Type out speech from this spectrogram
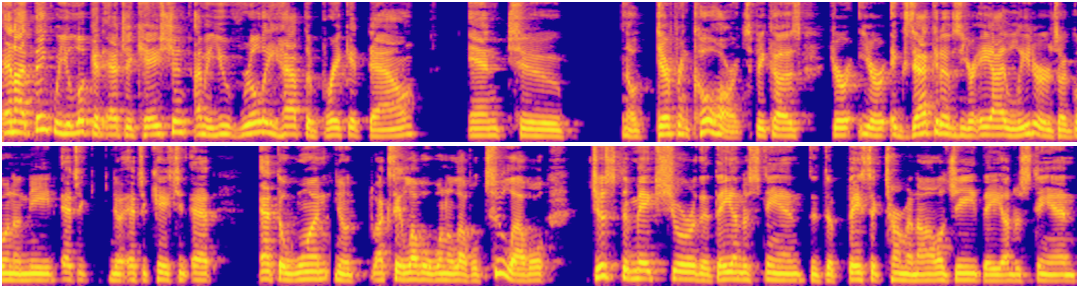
And I think when you look at education, I mean, you really have to break it down into you know different cohorts because your your executives, your AI leaders are going to need edu- you know education at at the one you know like say level one or level two level just to make sure that they understand the, the basic terminology, they understand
